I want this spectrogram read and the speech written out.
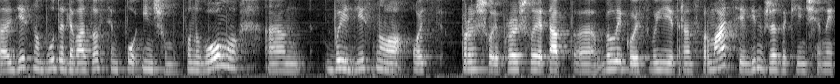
е, дійсно буде для вас зовсім по-іншому, по-новому. Ем, ви дійсно ось пройшли, пройшли етап е, великої своєї трансформації, він вже закінчений.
